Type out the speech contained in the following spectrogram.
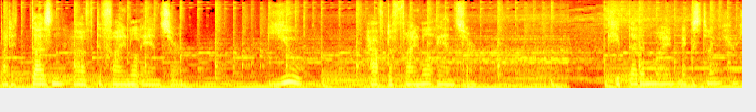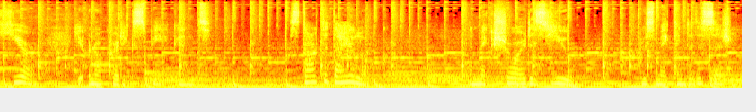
but it doesn't have the final answer. You have the final answer. Keep that in mind next time you hear your inner critic speak and start the dialogue and make sure it is you who's making the decision.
